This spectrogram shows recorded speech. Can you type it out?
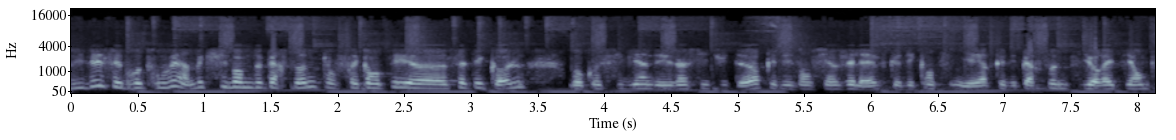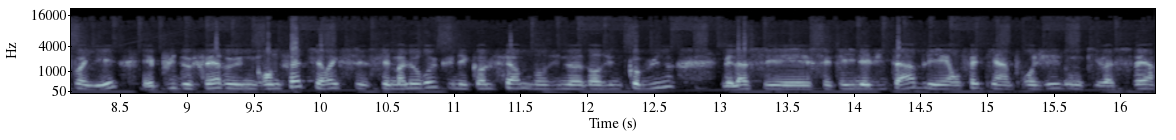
l'idée, c'est de retrouver un maximum de personnes qui ont fréquenté cette école. Donc aussi bien des instituteurs que des anciens élèves, que des cantinières, que des personnes qui auraient été employées. Et puis de faire une grande fête. C'est vrai que c'est- malheureux qu'une école ferme dans une dans une commune, mais là, c'était inévitable. Et en fait, il y a un projet donc qui va se faire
